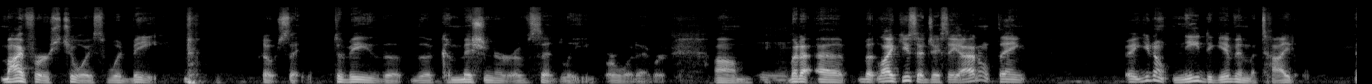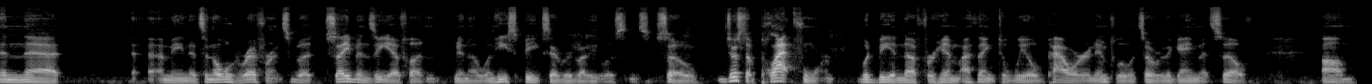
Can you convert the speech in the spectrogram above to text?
my first choice would be Coach Saban to be the the commissioner of said league or whatever. Um, mm-hmm. But uh, but like you said, JC, I don't think you don't need to give him a title And that I mean, it's an old reference, but Saban's E.F. Hutton, you know, when he speaks, everybody listens. So just a platform would be enough for him, I think, to wield power and influence over the game itself. Um,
